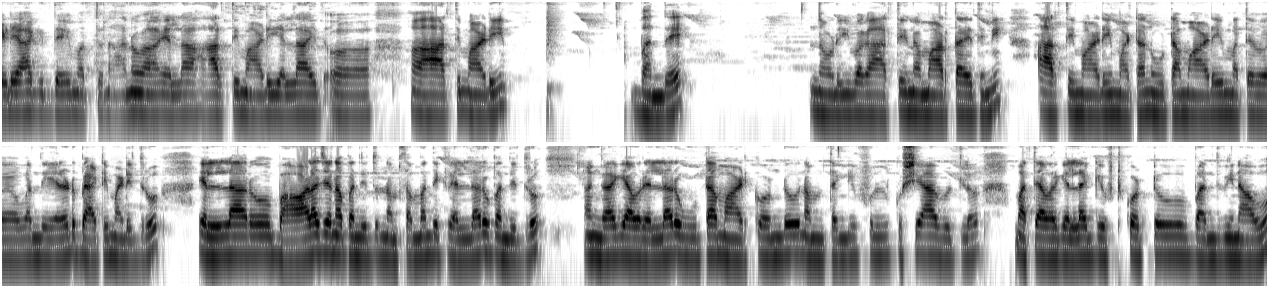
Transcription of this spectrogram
ರೆಡಿ ಆಗಿದ್ದೆ ಮತ್ತು ನಾನು ಎಲ್ಲ ಆರತಿ ಮಾಡಿ, ಎಲ್ಲ ಇದು ಆರತಿ ಮಾಡಿ ಬಂದೆ. ನೋಡಿ, ಇವಾಗ ಆರತಿನ ಮಾಡ್ತಾ ಇದ್ದೀನಿ. ಆರತಿ ಮಾಡಿ, ಮಟನ್ ಊಟ ಮಾಡಿ, ಮತ್ತು ಒಂದು ಎರಡು ಬ್ಯಾಟಿ ಮಾಡಿದ್ರು. ಎಲ್ಲರೂ ಭಾಳ ಜನ ಬಂದಿದ್ದರು ನಮ್ಮ ಸಂಬಂಧಿಕರು ಎಲ್ಲರೂ ಬಂದಿದ್ದರು ಹಂಗಾಗಿ ಅವರೆಲ್ಲರೂ ಊಟ ಮಾಡಿಕೊಂಡು ನಮ್ಮ ತಂಗಿ ಫುಲ್ ಖುಷಿ ಆಗ್ಬಿಟ್ಲು. ಮತ್ತು ಅವ್ರಿಗೆಲ್ಲ ಗಿಫ್ಟ್ ಕೊಟ್ಟು ಬಂದ್ವಿ ನಾವು.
